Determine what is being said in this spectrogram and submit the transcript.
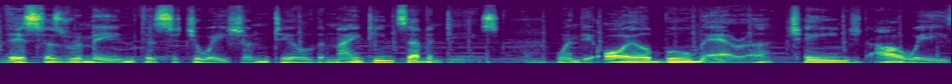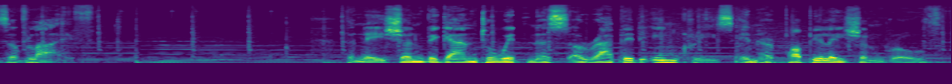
This has remained the situation till the 1970s when the oil boom era changed our ways of life. The nation began to witness a rapid increase in her population growth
